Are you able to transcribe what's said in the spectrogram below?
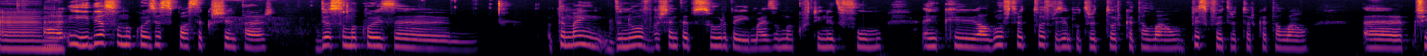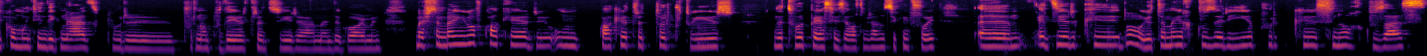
Um... ah, e deu-se uma coisa, se posso acrescentar, deu-se uma coisa também, de novo, bastante absurda e mais uma cortina de fumo, em que alguns tradutores, por exemplo, o tradutor catalão, penso que foi o tradutor catalão, uh, que ficou muito indignado por, uh, por não poder traduzir a Amanda Gorman, mas também houve qualquer, um, qualquer tradutor português na tua peça, Isabel, já não sei quem foi, uh, a dizer que, bom, eu também recusaria porque se não recusasse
